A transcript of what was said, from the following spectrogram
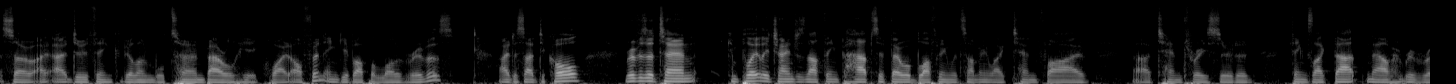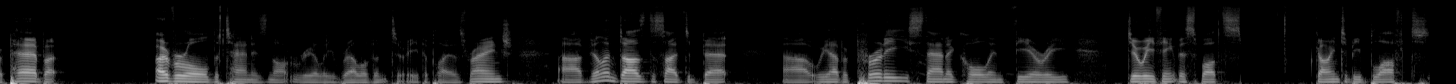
So I, I, do think villain will turn barrel here quite often and give up a lot of rivers. I decide to call. Rivers at 10 completely changes nothing. Perhaps if they were bluffing with something like 10-5, 10-3 uh, suited, things like that. Now river repair, but overall the 10 is not really relevant to either player's range. Uh, villain does decide to bet. Uh, we have a pretty standard call in theory. Do we think the spot's going to be bluffed?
